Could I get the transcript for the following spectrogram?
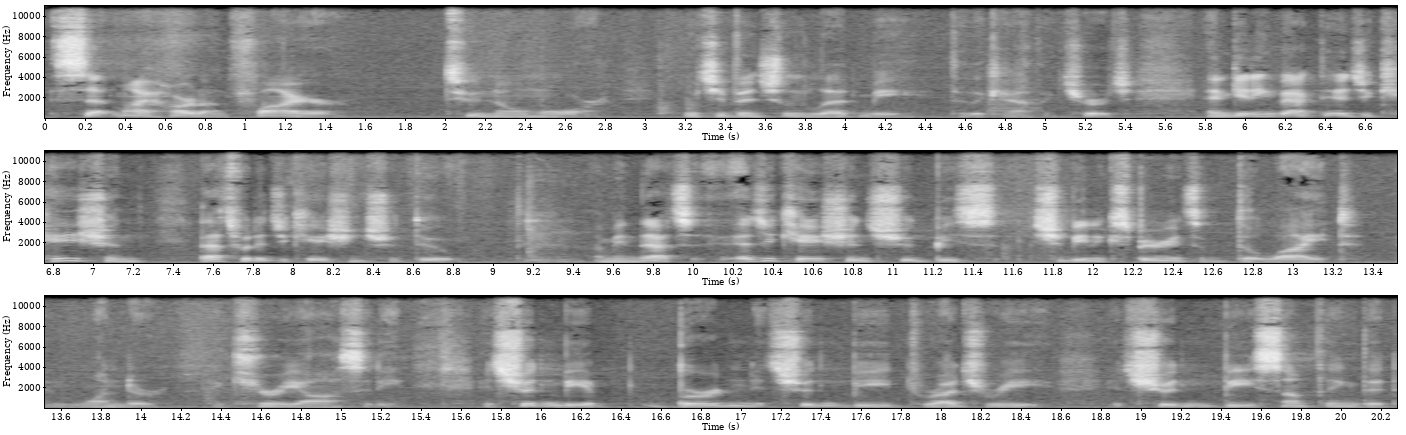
set my heart on fire to know more, which eventually led me to the Catholic Church. And getting back to education, that's what education should do. Mm-hmm. I mean, that's education should be should be an experience of delight and wonder and curiosity. It shouldn't be a burden. It shouldn't be drudgery. It shouldn't be something that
